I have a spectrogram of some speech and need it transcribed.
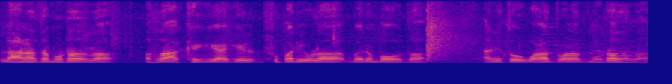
लहानाचा मोठा झाला. असा आखे की आखे सुपारी एवढा भैरंबा होता. आणि तो वाळत वाळत मोठा झाला.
